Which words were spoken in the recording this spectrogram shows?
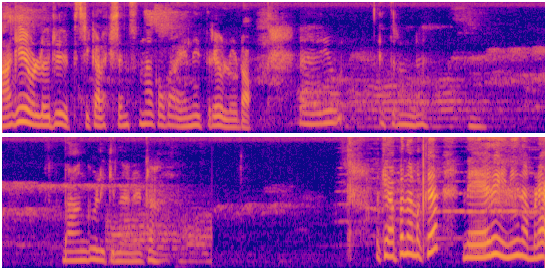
ആകെയുള്ള ഒരു ലിപ്സ്റ്റിക് കളക്ഷൻസ് എന്നൊക്കെ പറയുന്നത് ഇത്രയേ ഉള്ളൂ കേട്ടോ ഒരു എത്ര ഉണ്ട് ബാങ്ക് വിളിക്കുന്നതാണ് കേട്ടോ ഓക്കെ അപ്പോൾ നമുക്ക് നേരെ ഇനി നമ്മുടെ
